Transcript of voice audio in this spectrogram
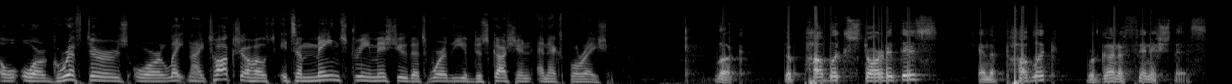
or, or, grifters or late night talk show hosts. It's a mainstream issue that's worthy of discussion and exploration. Look, the public started this, and the public, we're going to finish this.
